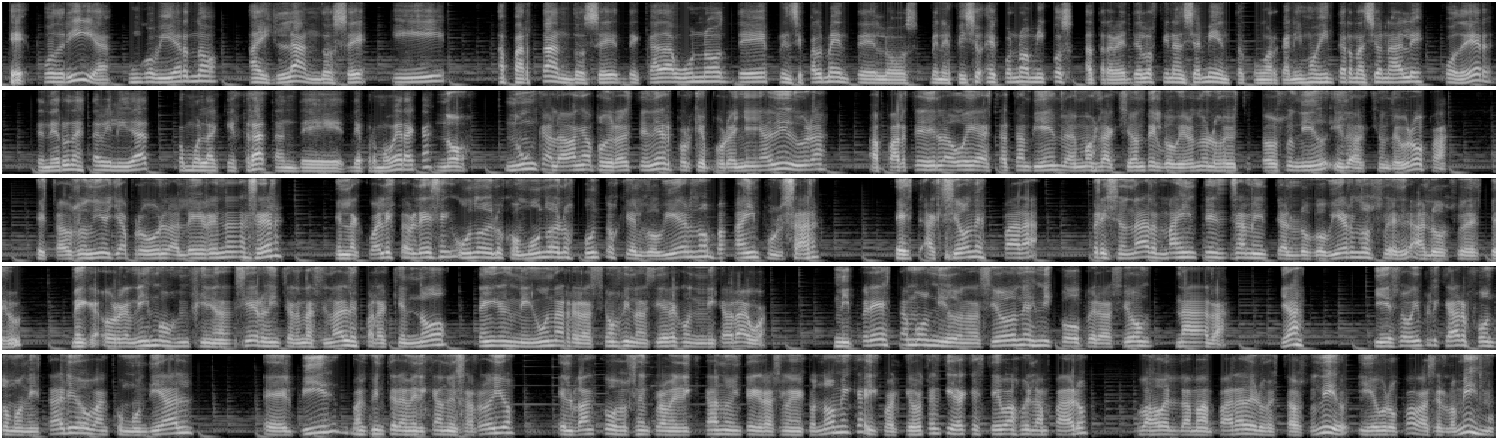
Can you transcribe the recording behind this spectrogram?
eh, podría un gobierno aislándose y apartándose de cada uno de principalmente los beneficios económicos a través de los financiamientos con organismos internacionales, poder tener una estabilidad como la que tratan de, de promover acá? No, nunca la van a poder tener porque por añadidura, aparte de la OEA, está también vemos la acción del gobierno de los Estados Unidos y la acción de Europa. Estados Unidos ya aprobó la ley Renacer, en la cual establecen uno de los, como uno de los puntos que el gobierno va a impulsar acciones para presionar más intensamente a los gobiernos, eh, a los este, organismos financieros internacionales para que no tengan ninguna relación financiera con Nicaragua. Ni préstamos, ni donaciones, ni cooperación, nada. ¿Ya? Y eso va a implicar Fondo Monetario, Banco Mundial, el BID, Banco Interamericano de Desarrollo, el Banco Centroamericano de Integración Económica y cualquier otra entidad que esté bajo el amparo, bajo la mampara de los Estados Unidos. Y Europa va a hacer lo mismo.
